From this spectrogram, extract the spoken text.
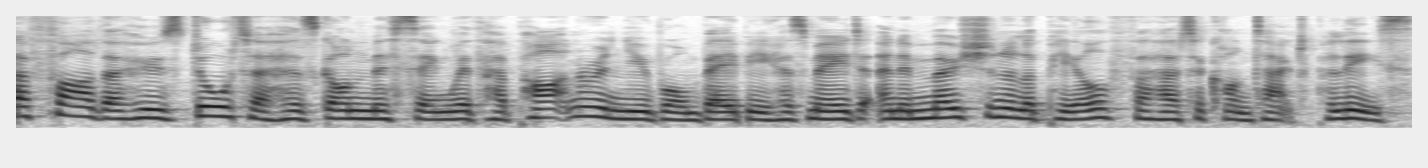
A father whose daughter has gone missing with her partner and newborn baby has made an emotional appeal for her to contact police.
